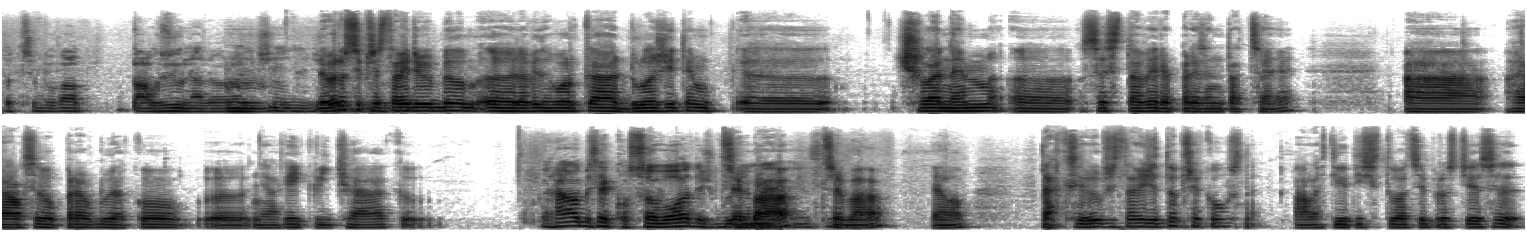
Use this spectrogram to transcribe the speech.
potřeboval pauzu na dolečení. dovedu si představit, kdyby byl David Hovorka důležitým eh, členem eh, sestavy reprezentace a hrál se opravdu jako eh, nějaký klíčák, Hrálo by se Kosovo, když třeba, budeme... třeba, jo, tak si budu představit, že to překousne. Ale v této situaci prostě se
